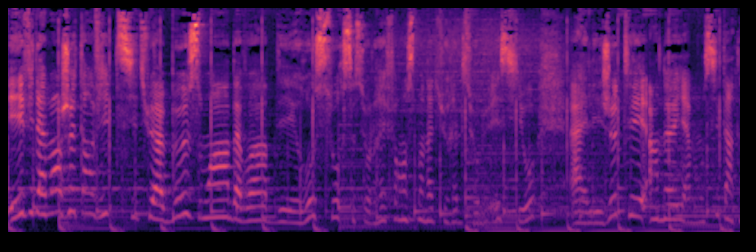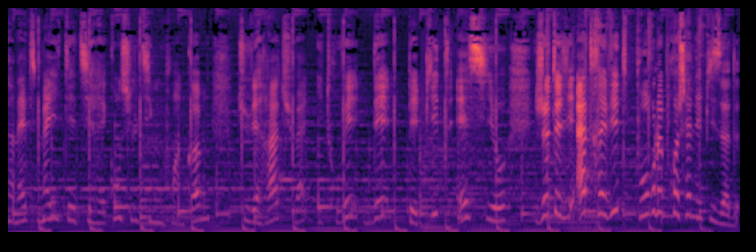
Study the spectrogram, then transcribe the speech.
Et évidemment, je t'invite, si tu as besoin d'avoir des ressources sur le référencement naturel sur le SEO, à aller jeter un œil à mon site internet maïté-consulting.com. Tu verras, tu vas y trouver des pépites SEO. Je te dis à très vite pour le prochain épisode.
